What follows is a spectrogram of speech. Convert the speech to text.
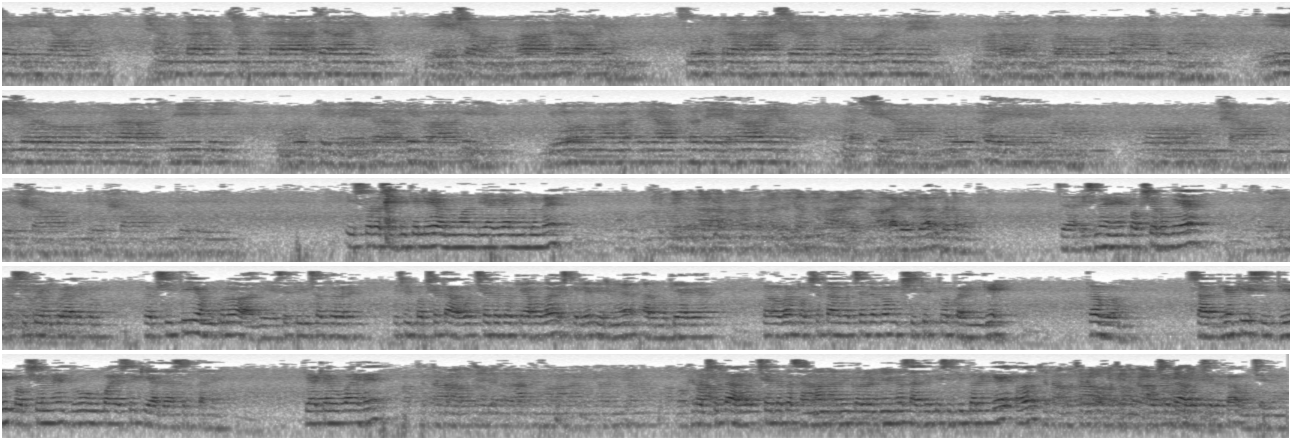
संस्कारमहीवस्य बीजाय शङ्करं शङ्कराचार्यं केशवं बादरायं सूत्रभाष्यकृतौ वंदे भगवन्तौ पुनः पुनः ईश्वरो गुरुरात्मीति नमः ॐ शान्ति शान्ति शान्तिः ईश्वर सिद्धि के लिए अनुमान दिया गया मूल में। इसमें पक्ष हो गया क्षिति अंकुर आदि तो क्षिति अंकुर आदि, ऐसे तीन शब्द रहे। इसमें पक्षता अवच्छेद का क्या होगा? इसके लिए निर्णय आरंभ किया गया। तो अगर पक्षता अवच्छेद हम क्षितित्व कहेंगे। तब साध्य की सिद्धि पक्ष में दो उपाय से किया जा सकता है। क्या क्या उपाय है? पक्षता अवच्छेद का सामानाधिकरण साध्य की सिद्धि करेंगे और पक्षता अवच्छेद का अवच्छेदन।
